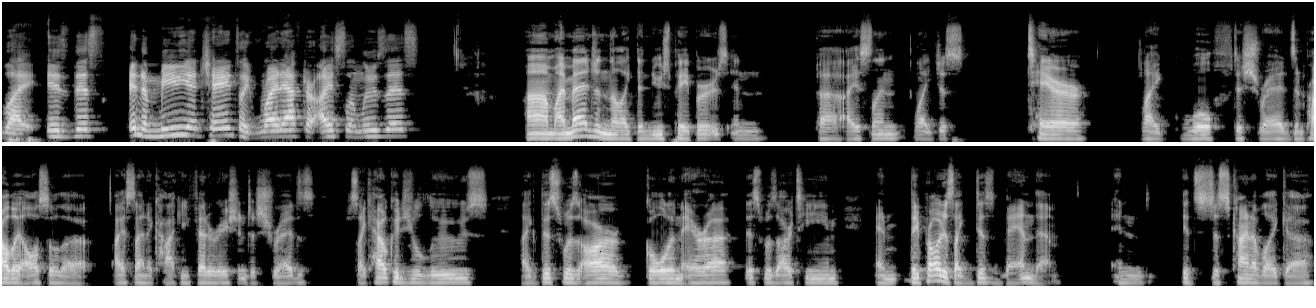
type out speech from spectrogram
Like, is this an immediate change? Like right after Iceland loses? Um, I imagine the like the newspapers in uh, Iceland like just tear like Wolf to shreds, and probably also the Icelandic Hockey Federation to shreds. Just like how could you lose? Like this was our golden era. This was our team, and they probably just like disband them, and it's just kind of like a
